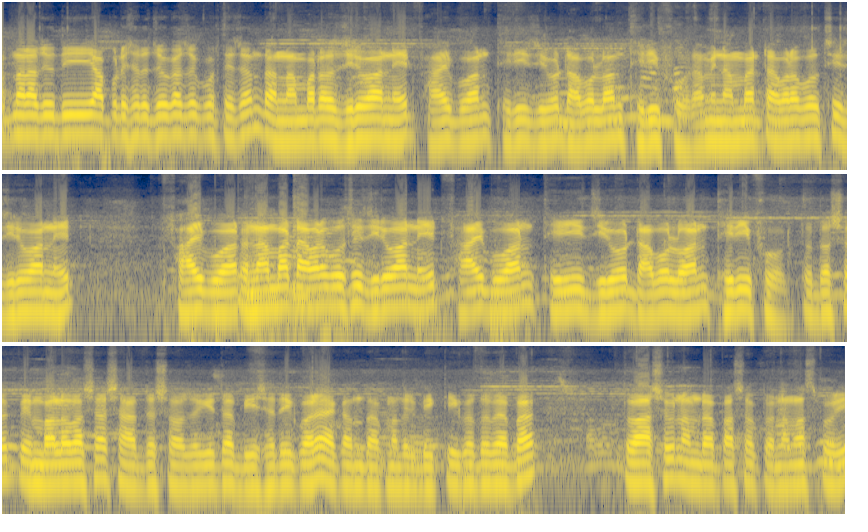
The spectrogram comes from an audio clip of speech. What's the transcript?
আপনারা যদি আপনার সাথে যোগাযোগ করতে চান, তার নাম্বারটা zero one eight five one three zero double one three four. আমি নাম্বারটা আবার বলছি, zero one eight five one, নাম্বারটা আবার বলছি, zero one eight five one three zero double one three four. তো দর্শক, প্রেম, ভালোবাসা, সাহায্য, সহযোগিতা, বিয়ে শাদী করা একান্ত আপনাদের ব্যক্তিগত ব্যাপার। তো আসুন, আমরা পাঁচ নামাজ পড়ি,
